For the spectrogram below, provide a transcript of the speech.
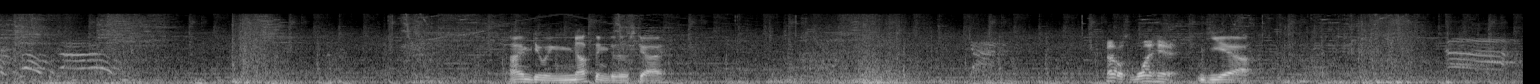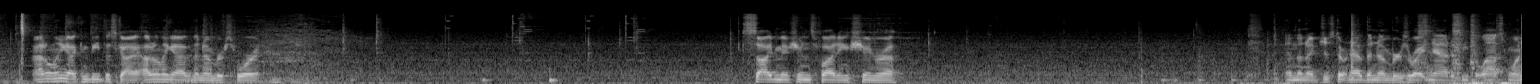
I'm doing nothing to this guy. That was one hit. Yeah. I don't think I can beat this guy. I don't think I have the numbers for it. Side missions fighting Shinra. And then I just don't have the numbers right now to beat the last one.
